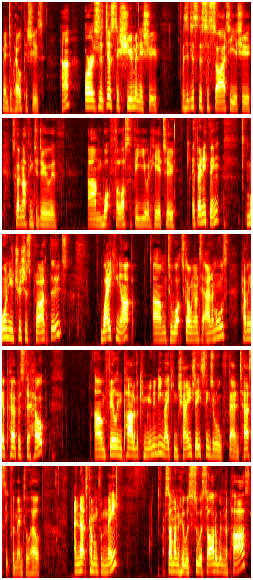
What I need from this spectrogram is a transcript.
mental health issues? Huh? Or is it just a human issue? Is it just a society issue? It's got nothing to do with um, what philosophy you adhere to. If anything, more nutritious plant foods, waking up um, to what's going on to animals, having a purpose to help, um, feeling part of a community, making change. These things are all fantastic for mental health. And that's coming from me, someone who was suicidal in the past,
